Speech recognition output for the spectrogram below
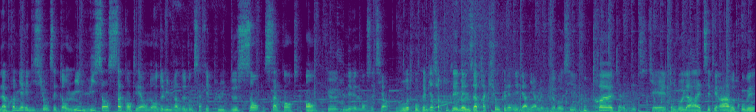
La première édition c'est en 1851, on est en 2022 donc ça fait plus de 150 ans que l'événement se tient. Vous retrouverez bien sûr toutes les mêmes attractions que l'année dernière mais vous aurez aussi les food trucks avec des tickets, tombola, etc. à retrouver.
